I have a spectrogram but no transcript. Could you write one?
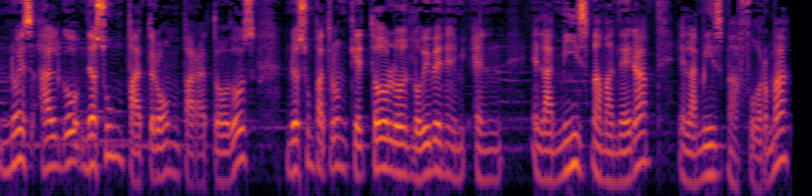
No es algo, no es un patrón para todos, no es un patrón que todos lo, viven en, en la misma manera, en la misma forma,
